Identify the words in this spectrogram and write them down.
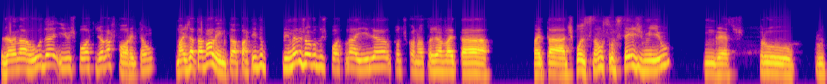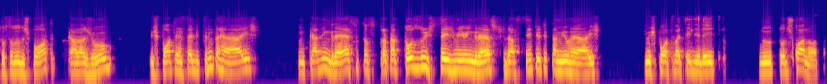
joga na Ruda e o Sport joga fora. Então, mas já está valendo. Então, a partir do primeiro jogo do Sport na ilha, o Todos com a nota já vai estar tá, vai tá à disposição. São 6 mil ingressos para o torcedor do Sport, cada jogo. O Sport recebe 30 reais em cada ingresso. Então, se trocar todos os 6 mil ingressos, dá 180 mil reais que o Sport vai ter direito no Todos com a Nota.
